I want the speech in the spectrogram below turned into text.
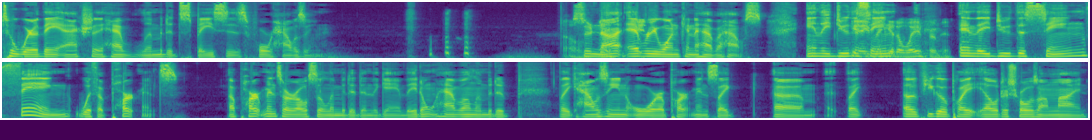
to where they actually have limited spaces for housing. Oh, So not everyone can have a house. And they do the same get away from it. and they do the same thing with apartments. Apartments are also limited in the game. They don't have unlimited like housing or apartments like um like oh, if you go play Elder Scrolls Online,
